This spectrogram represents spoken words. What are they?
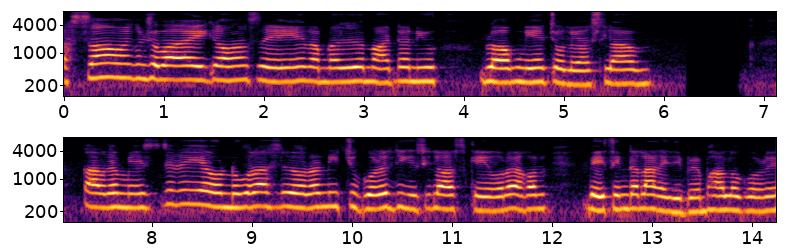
আসসালামু আলাইকুম সবাই, কেমন আছেন? আপনাদের জন্য একটা নিউ ব্লগ নিয়ে চলে আসলাম। কালকে মিস্ত্রি করে আসলে ওরা নিচু করে দিয়েছিল, আজকে ওরা এখন বেসিনটা লাগিয়ে দিবে ভালো করে।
